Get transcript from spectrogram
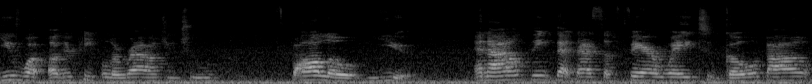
You want other people around you to follow you. And I don't think that that's a fair way to go about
